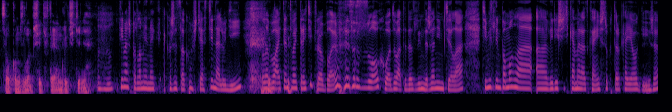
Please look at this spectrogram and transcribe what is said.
celkom zlepšiť v tej angličtine. Uh-huh. Ty máš podľa mňa nek, akože celkom šťastie na ľudí, lebo aj ten tvoj tretí problém so zlou chôdzou a teda zlým držaním tela ti myslím pomohla vyriešiť kamarátka inštruktorka jogy, že?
